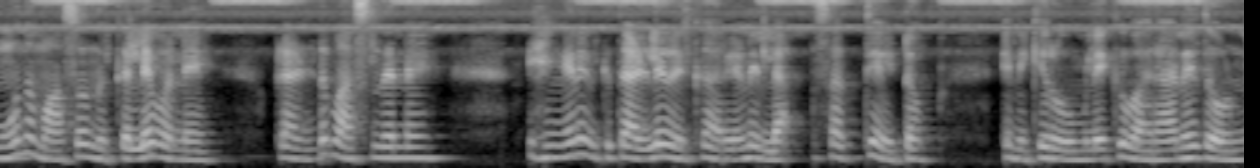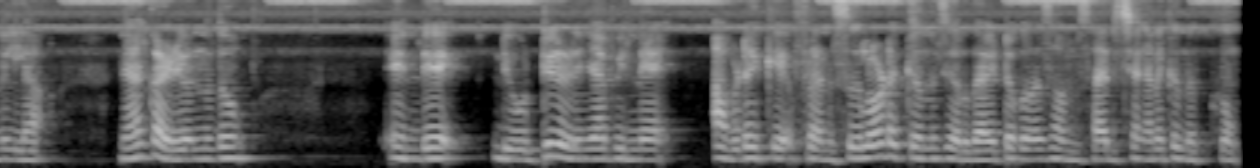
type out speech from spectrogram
മൂന്ന് മാസം നിൽക്കല്ലേ പൊന്നെ? രണ്ട് മാസം തന്നെ. എങ്ങനെ എനിക്ക് തള്ളി നിൽക്കുക അറിയണില്ല. സത്യമായിട്ടും എനിക്ക് റൂമിലേക്ക് വരാനേ തോന്നുന്നില്ല. ഞാൻ കഴിയുന്നതും എന്റെ ഡ്യൂട്ടി കഴിഞ്ഞാൽ പിന്നെ അവിടെയൊക്കെ ഫ്രണ്ട്സുകളോടൊക്കെ ഒന്ന് ചെറുതായിട്ടൊക്കെ ഒന്ന് സംസാരിച്ച് അങ്ങനെയൊക്കെ നിൽക്കും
